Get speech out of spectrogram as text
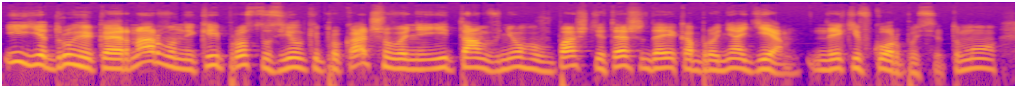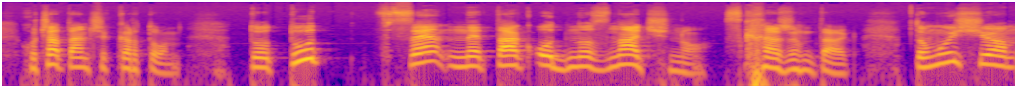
І є другий Cairnarvon, який просто з гілки прокачування, і там в нього в башті теж деяка броня є, як і в корпусі. Тому хоча танчик картон, то тут все не так однозначно, скажімо так. Тому що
